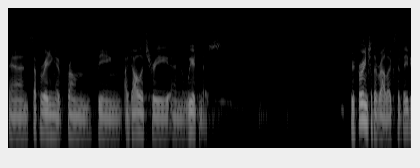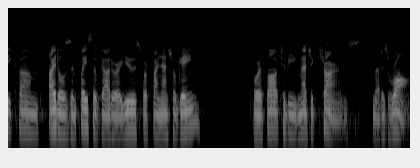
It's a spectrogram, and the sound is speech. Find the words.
and separating it from being idolatry and weirdness referring to the relics, if they become idols in place of God or are used for financial gain or are thought to be magic charms, that is wrong.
